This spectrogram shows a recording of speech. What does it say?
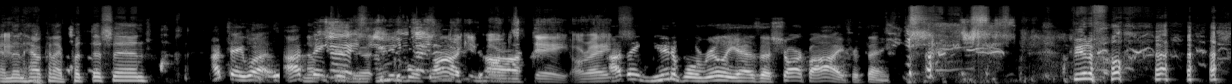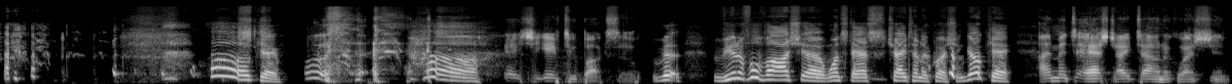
And then how can I put this in? I tell you what, I No, think You guys, this I mean, you beautiful guys are box. making Uh, Mark's day, all right? I think beautiful really has a sharp eye for things. Beautiful. oh, okay. Oh, she gave two bucks, so b- beautiful Vosh uh, wants to ask Chi Town a question. Go, okay. I meant to ask Chi a question.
